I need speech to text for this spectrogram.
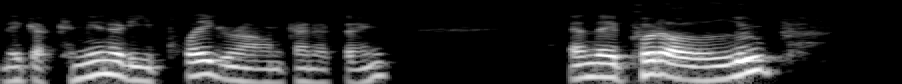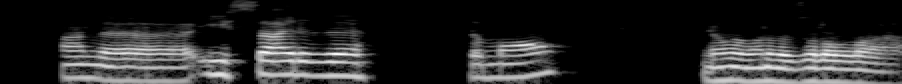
make a community playground kind of thing. And they put a loop on the east side of the, the mall, you know, one of those little uh,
